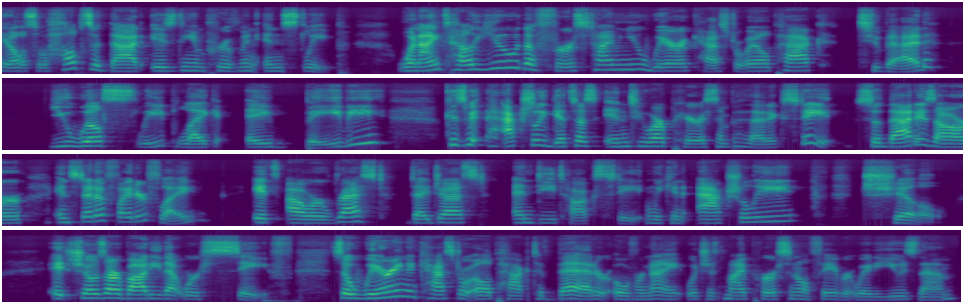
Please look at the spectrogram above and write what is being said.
it also helps with that is the improvement in sleep. When I tell you the first time you wear a castor oil pack to bed, you will sleep like a baby because it actually gets us into our parasympathetic state. So that is our, instead of fight or flight, it's our rest, digest, and detox state. And we can actually chill. It shows our body that we're safe. So, wearing a castor oil pack to bed or overnight, which is my personal favorite way to use them,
